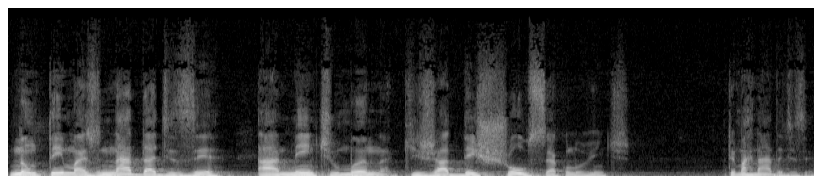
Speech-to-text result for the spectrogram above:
não tem mais nada a dizer à mente humana que já deixou o século XX. Não tem mais nada a dizer.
